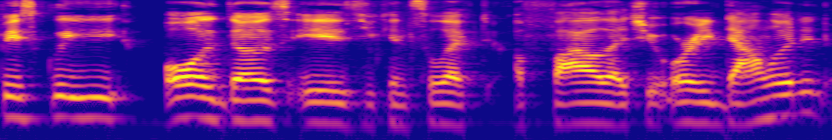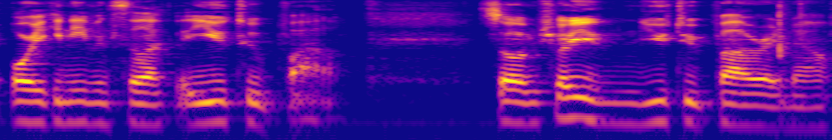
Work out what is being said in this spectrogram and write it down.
Basically, all it does is you can select a file that you already downloaded or you can even select a YouTube file. So I'm showing you the YouTube file right now.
